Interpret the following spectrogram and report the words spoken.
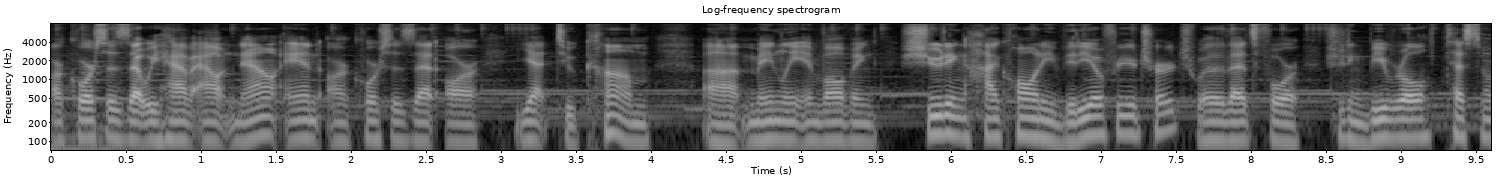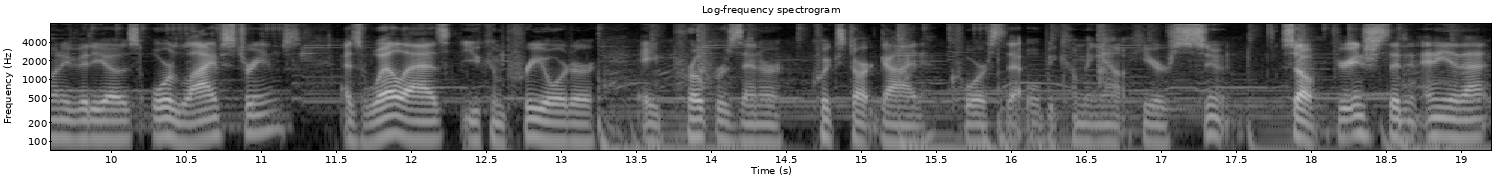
our courses that we have out now and our courses that are yet to come, uh, mainly involving shooting high quality video for your church, whether that's for shooting B roll, testimony videos, or live streams as well as you can pre-order a ProPresenter Quick Start Guide course that will be coming out here soon. So if you're interested in any of that,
